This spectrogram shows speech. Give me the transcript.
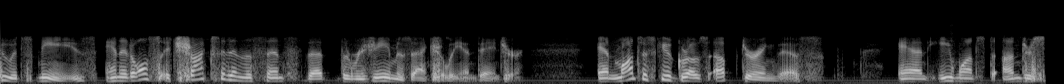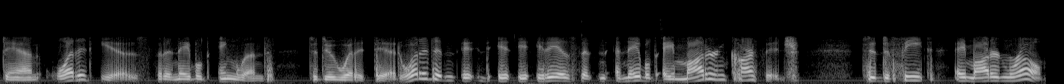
to its knees, and it also it shocks it in the sense that the regime is actually in danger. And Montesquieu grows up during this, and he wants to understand what it is that enabled England to do what it did. What it, it, it, it is that enabled a modern Carthage to defeat a modern Rome.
